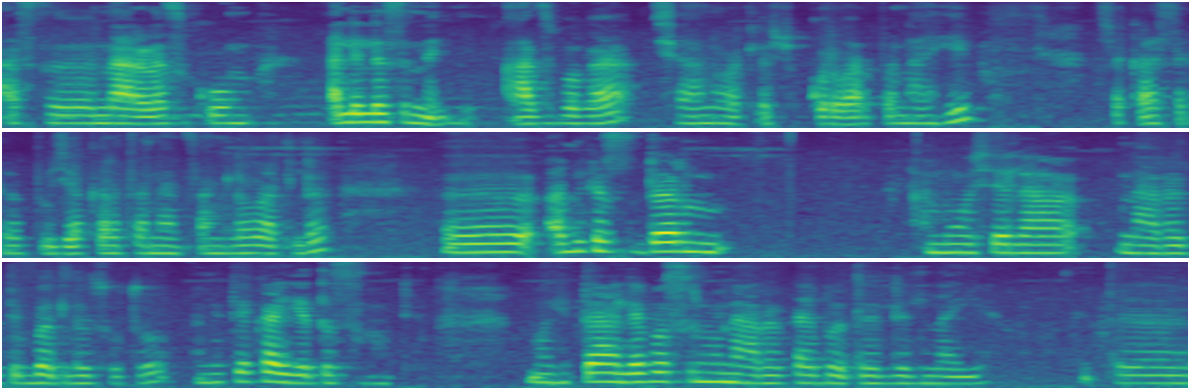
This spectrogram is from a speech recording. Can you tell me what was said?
असं नारळाचं कोंब आलेलंच नाही. आज बघा छान वाटलं. शुक्रवार पण आहे. सकाळ सकाळ पूजा करताना चांगलं वाटलं. आम्ही कसं दर मोशेला नारळ ते बदलत होतो आणि ते काय येतच नव्हते. मग इथं आल्यापासून मी नारळ काय बदललेलं नाही आहे इथं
